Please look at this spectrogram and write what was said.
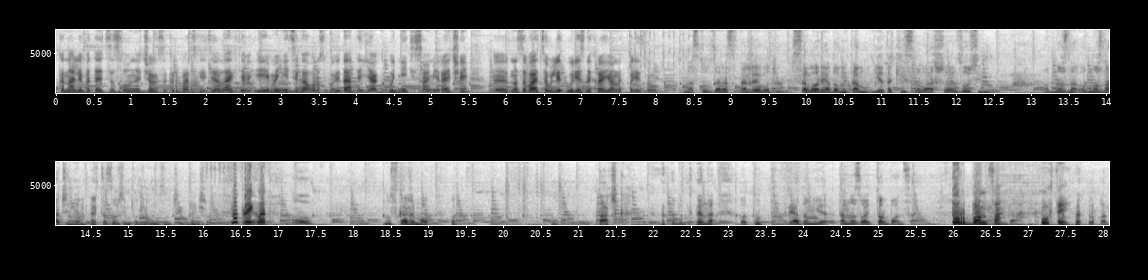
В каналі ведеться словничок закарпатських діалектів, і мені цікаво розповідати, як одні ті самі речі е, називаються у, лі- у різних районах по-різному. У нас тут зараз навіть от село рядом, і там є такі слова, що зовсім одно, одно значення має, то зовсім по-другому звучить. Так що, Наприклад, ну, ну скажімо, от, ну, тачка. Обикновена. От тут рядом є, там називають торбонца. торбонца. Да. Ух ти, От.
